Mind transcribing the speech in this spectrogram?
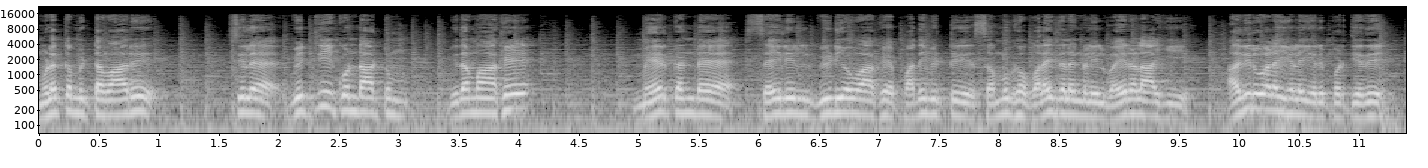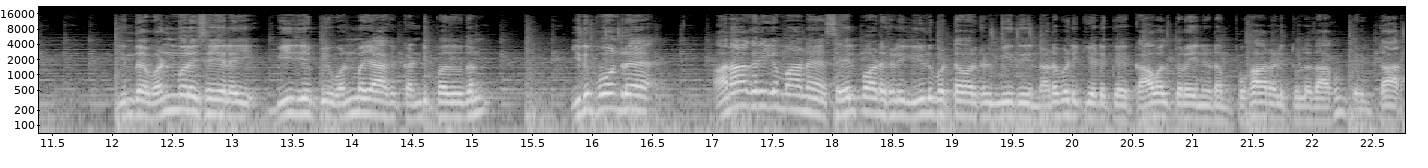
முழக்கமிட்டவாறு சில வெற்றியை கொண்டாட்டும் விதமாக மேற்கண்ட செயலில் வீடியோவாக பதிவிட்டு சமூக வலைதளங்களில் வைரலாகி அதிர்வலைகளை ஏற்படுத்தியது. இந்த வன்முறை செயலை பிஜேபி வன்மையாக கண்டிப்பதுடன் இதுபோன்ற அநாகரிகமான செயல்பாடுகளில் ஈடுபட்டவர்கள் மீது நடவடிக்கை எடுக்க காவல்துறையினரிடம் புகார் அளித்துள்ளதாகவும் தெரிவித்தார்.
